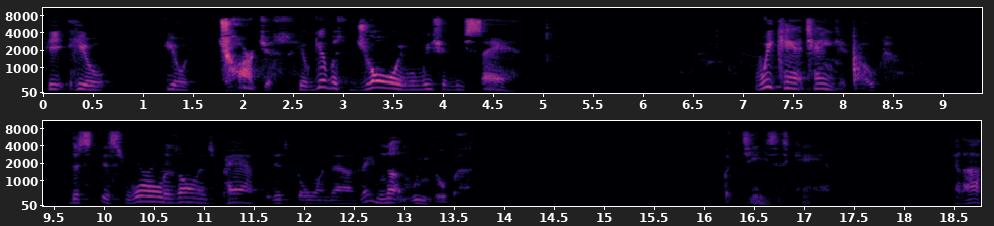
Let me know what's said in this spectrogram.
he, he'll, he'll charge us. He'll give us joy when we should be sad. We can't change it, folks. This, this world is on its path that it's going down. There ain't nothing we can do about it. But Jesus can. And I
